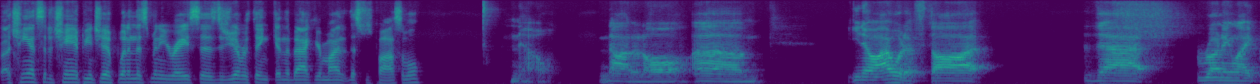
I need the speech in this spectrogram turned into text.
a chance at a championship, winning this many races? Did you ever think in the back of your mind that this was possible? No, not at all. Um, you know, I would have thought that running like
